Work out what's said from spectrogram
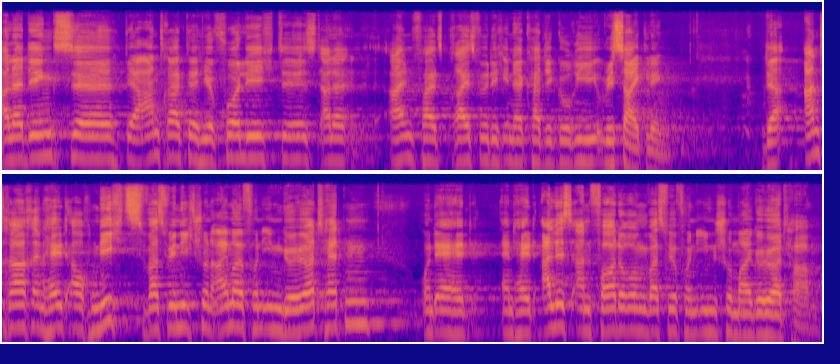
Allerdings äh, der Antrag, der hier vorliegt, ist allenfalls preiswürdig in der Kategorie Recycling. Der Antrag enthält auch nichts, was wir nicht schon einmal von Ihnen gehört hätten, und er enthält alles an Forderungen, was wir von Ihnen schon mal gehört haben.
